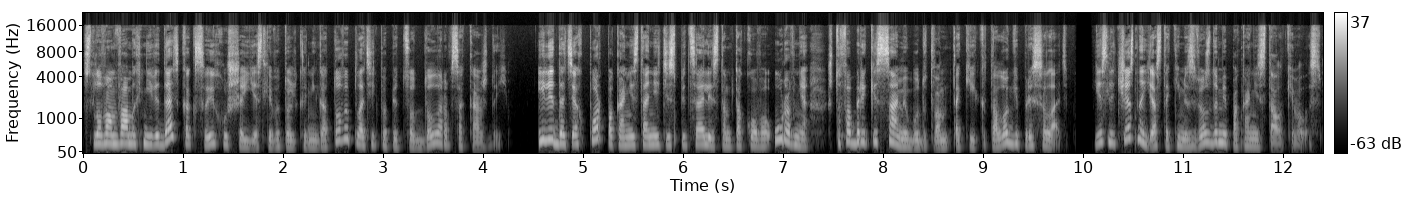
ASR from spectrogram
Словом, вам их не видать, как своих ушей, если вы только не готовы платить по 500 долларов за каждый. Или до тех пор, пока не станете специалистом такого уровня, что фабрики сами будут вам такие каталоги присылать. Если честно, я с такими звездами пока не сталкивалась.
